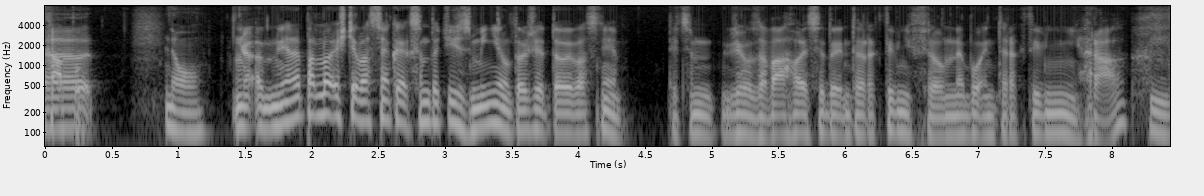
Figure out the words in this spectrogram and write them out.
Chápu. Eh, No, Mě napadlo ještě vlastně, jako jak jsem totiž zmínil to, že to je vlastně teď jsem že ho zaváhal, jestli je to interaktivní film nebo interaktivní hra. Hmm.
